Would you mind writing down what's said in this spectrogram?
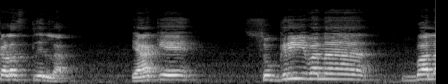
ಕಳಿಸ್ಲಿಲ್ಲ. ಯಾಕೆ? ಸುಗ್ರೀವನ ಬಲ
